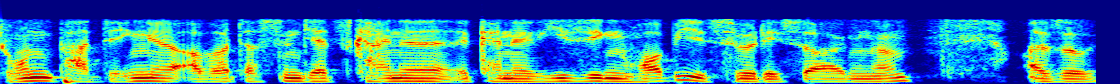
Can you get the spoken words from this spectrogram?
Schon ein paar Dinge, aber das sind jetzt keine, keine riesigen Hobbys, würde ich sagen. Ne? Also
